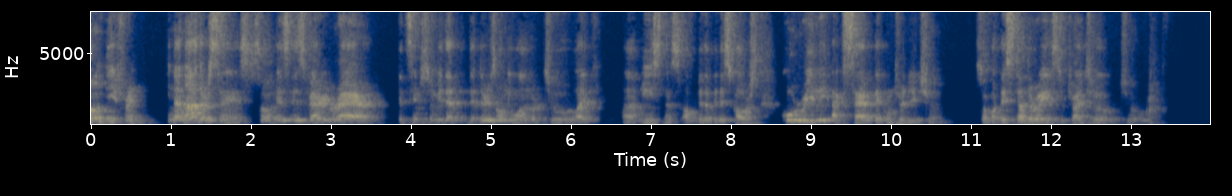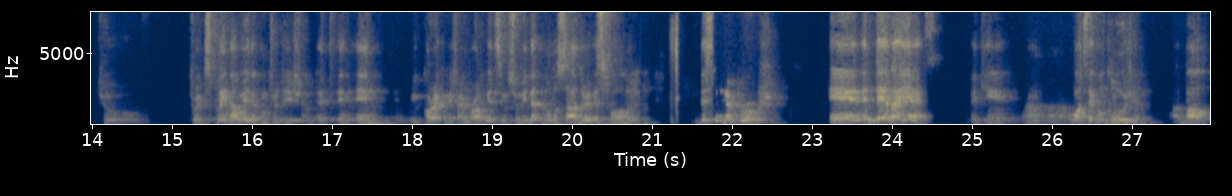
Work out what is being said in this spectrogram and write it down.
non-different in another sense. So it's, it's very rare. It seems to me that, that there's only one or two like uh, instance of Beta scholars who really accept the contradiction. So, but they still is to try to to to to explain away the contradiction. It, in, in correct me if I'm wrong. It seems to me that Mullah Sadr is following the same approach. And and then I ask again, uh, uh, what's the conclusion about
